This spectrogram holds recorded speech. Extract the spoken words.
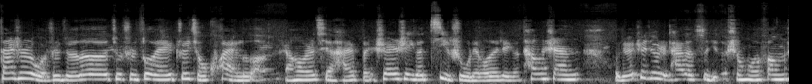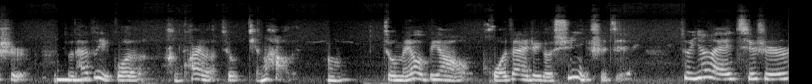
但是我是觉得，就是作为追求快乐，然后而且还本身是一个技术流的这个汤山，我觉得这就是他的自己的生活方式，就他自己过得很快乐，就挺好的，嗯。就没有必要活在这个虚拟世界。就因为其实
